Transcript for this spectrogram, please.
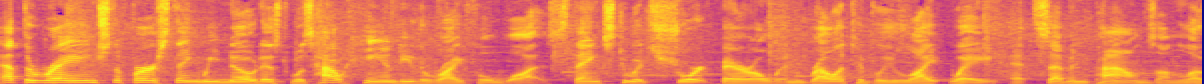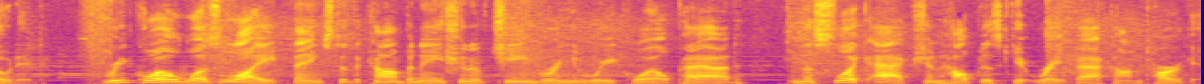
At the range, the first thing we noticed was how handy the rifle was, thanks to its short barrel and relatively light weight at 7 pounds unloaded. Recoil was light thanks to the combination of chambering and recoil pad, and the slick action helped us get right back on target.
